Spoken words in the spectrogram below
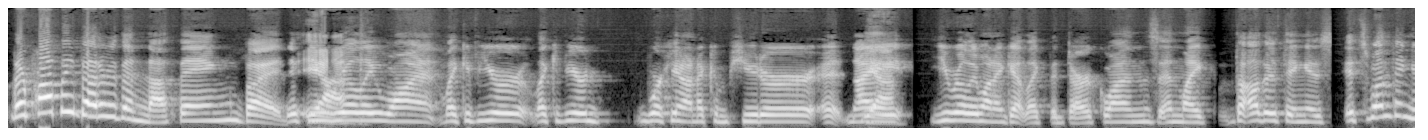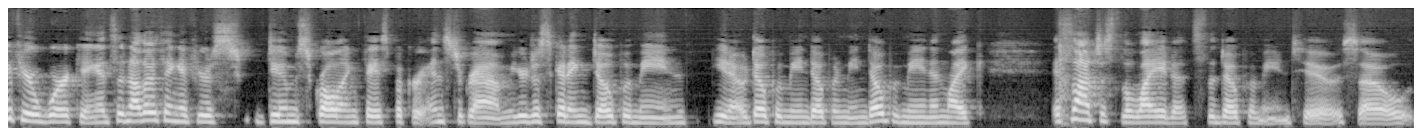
They're probably better than nothing, but if you yeah. really want like if you're like if you're working on a computer at night, yeah. you really want to get like the dark ones. And like the other thing is, it's one thing if you're working, it's another thing if you're doom scrolling Facebook or Instagram, you're just getting dopamine, you know, dopamine, dopamine, dopamine. And like, it's not just the light, it's the dopamine too. So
